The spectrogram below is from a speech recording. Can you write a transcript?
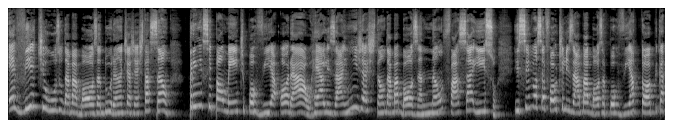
evite o uso da babosa durante a gestação, principalmente por via oral, realizar a ingestão da babosa. Não faça isso. E se você for utilizar a babosa por via tópica,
